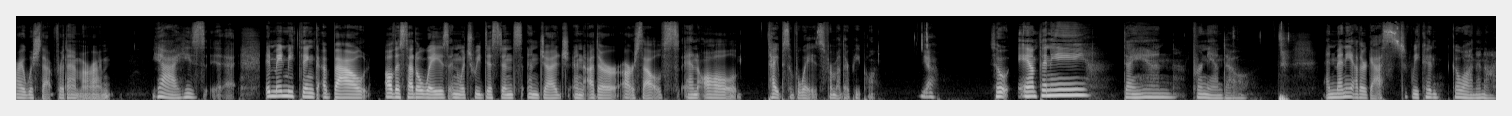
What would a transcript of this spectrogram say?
or I wish that for them or I'm yeah, he's eh, it made me think about all the subtle ways in which we distance and judge and other ourselves and all types of ways from other people. Yeah. So, Anthony, Diane, Fernando, and many other guests, we could go on and on.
